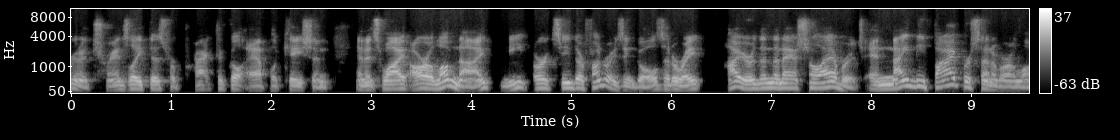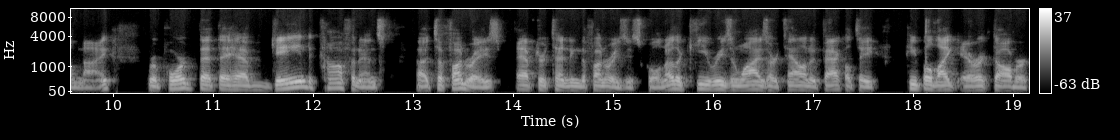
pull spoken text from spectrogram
we're going to translate this for practical application. And it's why our alumni meet or exceed their fundraising goals at a rate higher than the national average. And 95% of our alumni report that they have gained confidence uh, to fundraise after attending the fundraising school. Another key reason why is our talented faculty, people like Eric Daubert,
